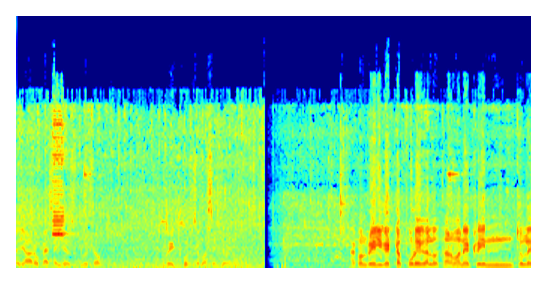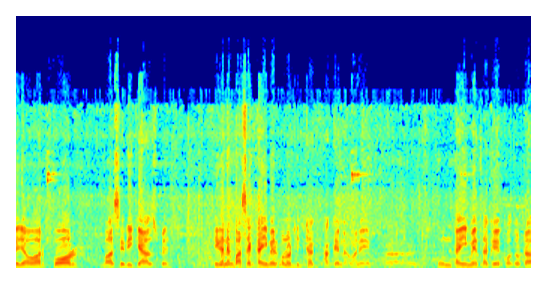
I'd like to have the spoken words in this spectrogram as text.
ওই আরও প্যাসেঞ্জার্সগুলো সব ওয়েট করছে বাসের জন্য। এখন রেলগেটটা পড়ে গেল, তার মানে ট্রেন চলে যাওয়ার পর বাস এদিকে আসবে। এখানে বাসের টাইমের কোনো ঠিকঠাক থাকে না মানে কোন টাইমে থাকে, কতটা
